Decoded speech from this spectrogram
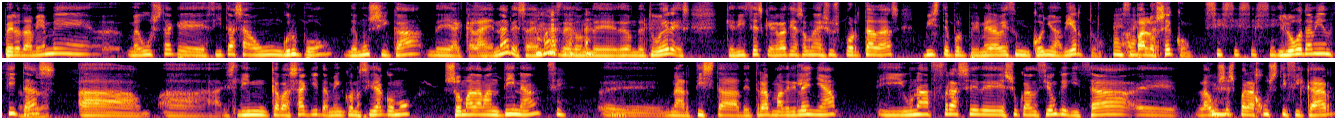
pero también me, me gusta que citas a un grupo de música de Alcalá de Henares, además, de donde, de donde tú eres, que dices que gracias a una de sus portadas viste por primera vez un coño abierto, a palo seco. Sí, sí, sí, sí. Y luego también citas a, a Slim Kawasaki, también conocida como Soma Damantina, Sí. eh, una artista de trap madrileña, y una frase de su canción que quizá eh, la uses para justificar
